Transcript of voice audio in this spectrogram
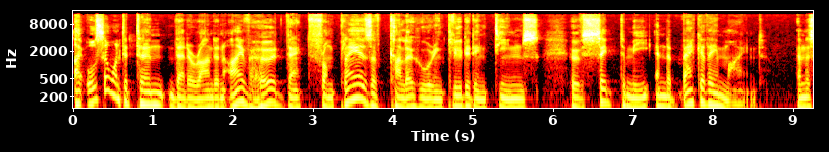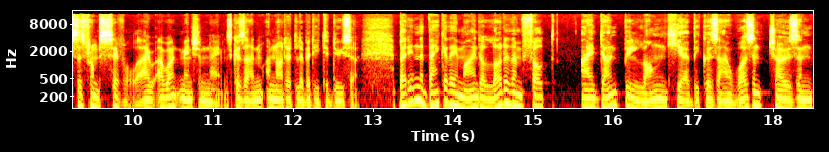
I also want to turn that around, and I've heard that from players of color who were included in teams who have said to me in the back of their mind. And this is from several. I, I won't mention names because I'm, I'm not at liberty to do so. But in the back of their mind, a lot of them felt I don't belong here because I wasn't chosen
